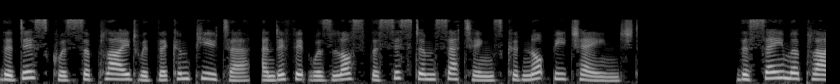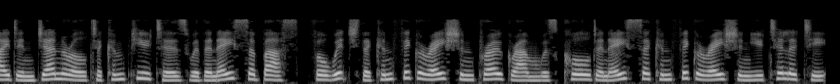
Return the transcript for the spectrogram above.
The disk was supplied with the computer, and if it was lost the system settings could not be changed. The same applied in general to computers with an EISA bus, for which the configuration program was called an EISA Configuration Utility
